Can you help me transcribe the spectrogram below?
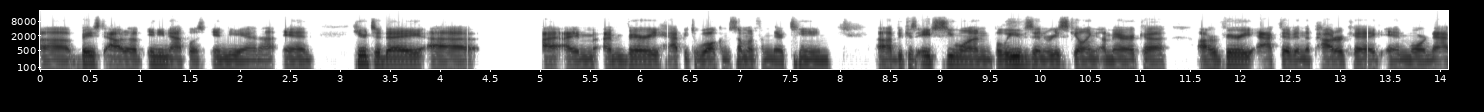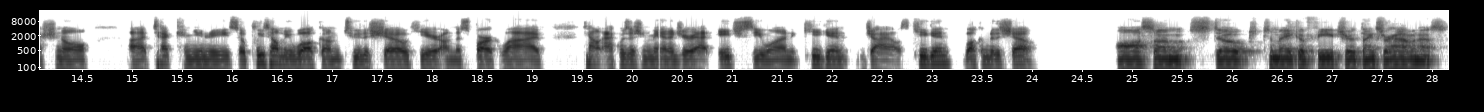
uh, based out of Indianapolis, Indiana. And here today, uh, I, I'm, I'm very happy to welcome someone from their team uh, because HC1 believes in reskilling America, are very active in the powder keg and more national uh, tech community. So please help me welcome to the show here on the Spark Live talent acquisition manager at HC1, Keegan Giles. Keegan, welcome to the show. Awesome. Stoked to make a feature. Thanks for having us.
